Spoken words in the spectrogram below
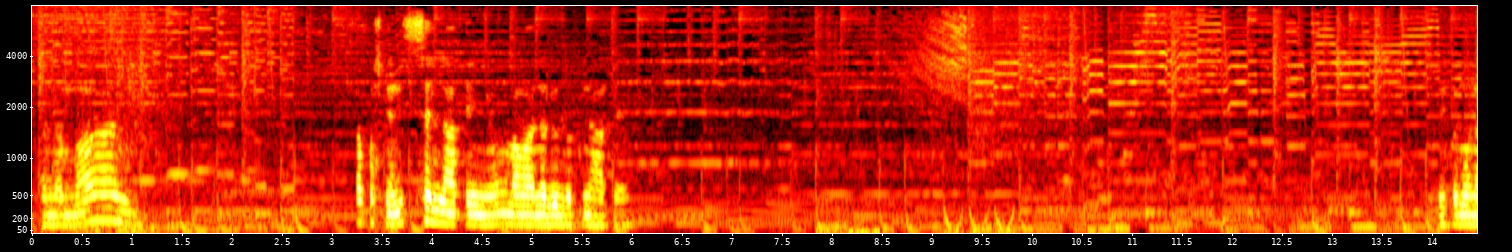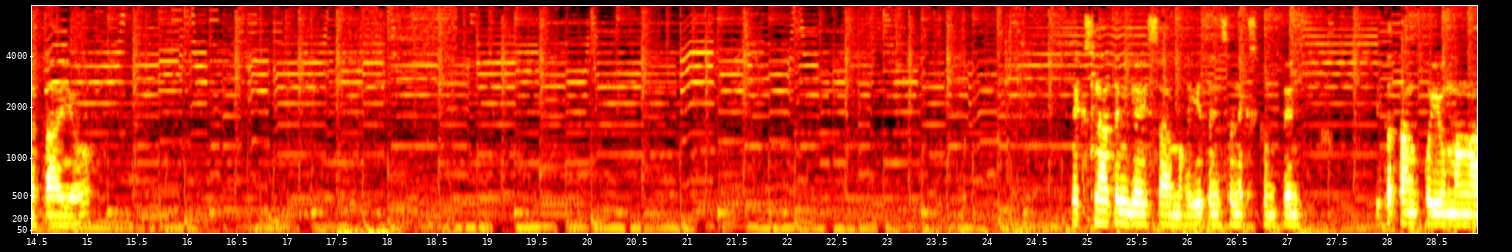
Ito naman. Tapos yun, sell natin yung mga nalulot natin. Dito muna tayo. Next natin guys, uh, makikita nyo sa next content, itatang ko yung mga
